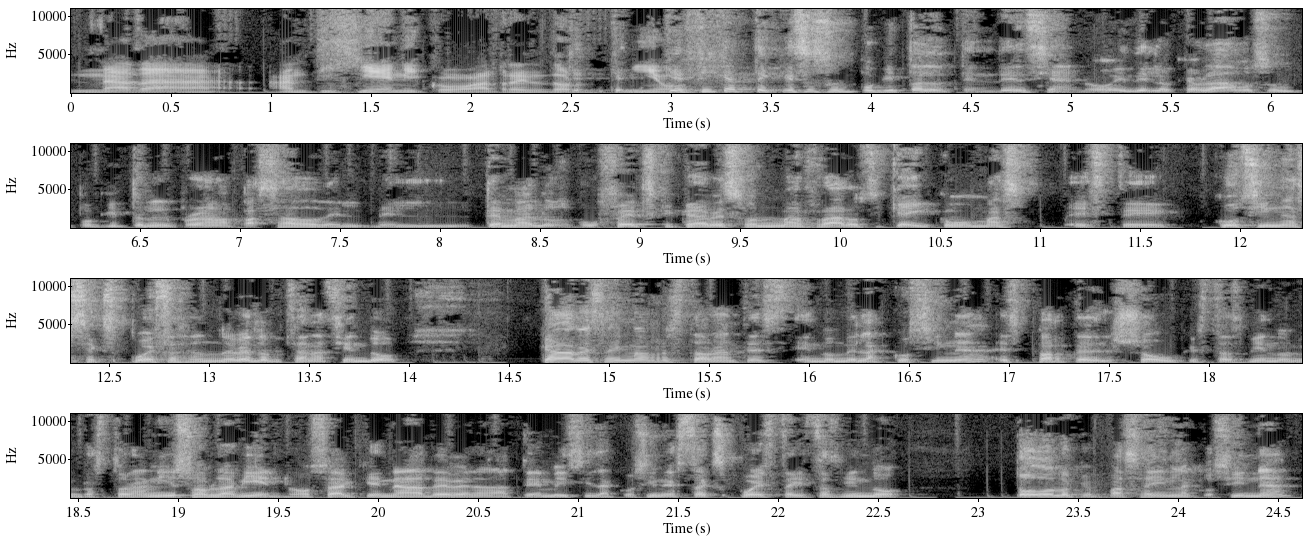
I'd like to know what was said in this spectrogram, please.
nada antihigiénico alrededor Que, mío. que fíjate que esa es un poquito la tendencia, ¿no? Y de lo que hablábamos un poquito en el programa pasado del, del tema de los buffets, que cada vez son más raros y que hay como más este, cocinas expuestas en donde ves lo que están haciendo. Cada vez hay más restaurantes en donde la cocina es parte del show que estás viendo en el restaurante y eso habla bien, ¿no? O sea, que nada debe, nada teme y si la cocina está expuesta y estás viendo todo lo que pasa ahí en la cocina,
